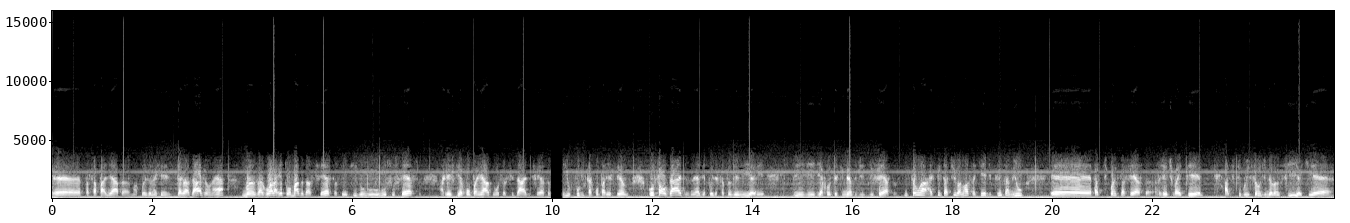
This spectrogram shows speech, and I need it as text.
é, para atrapalhar, para uma coisa né, que é desagradável, né? Mas agora a retomada das festas tem sido um, um sucesso. A gente tem acompanhado outras cidades festas e o público está comparecendo com saudades, né? Depois dessa pandemia aí de, de, de acontecimento de, de, festas. Então a, a, expectativa nossa aqui é de 30 mil é, participantes da festa. A gente vai ter a distribuição de melancia, que é,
